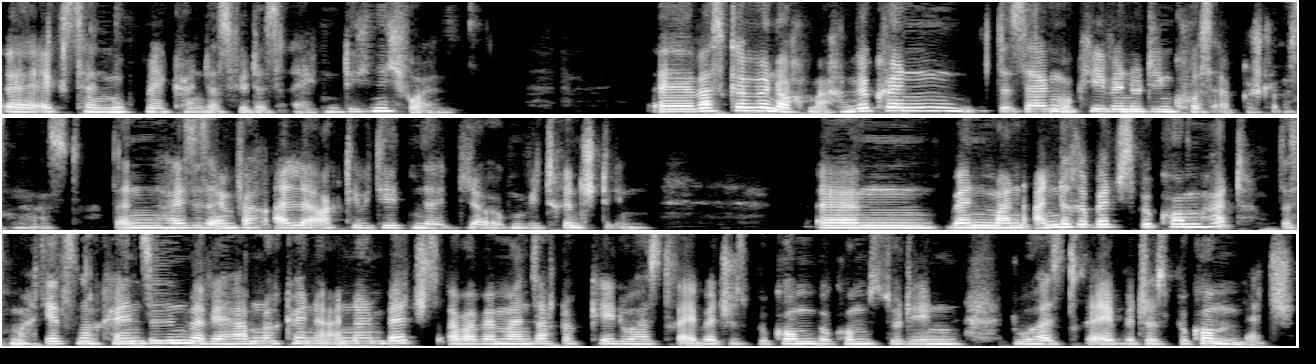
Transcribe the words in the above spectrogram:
äh, externen MOOC-Makern, dass wir das eigentlich nicht wollen. Äh, was können wir noch machen? Wir können sagen, okay, wenn du den Kurs abgeschlossen hast, dann heißt es einfach alle Aktivitäten, die da irgendwie drinstehen. Ähm, wenn man andere Badges bekommen hat, das macht jetzt noch keinen Sinn, weil wir haben noch keine anderen Badges, aber wenn man sagt, okay, du hast drei Badges bekommen, bekommst du den, du hast drei Badges bekommen Badge.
